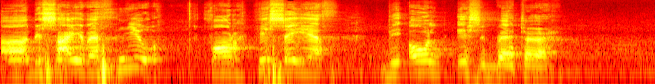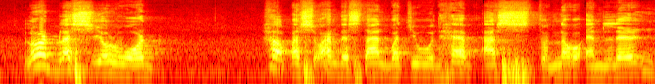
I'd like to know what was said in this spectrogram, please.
uh, desireth new, for he saith, The old is better. Lord, bless your word. Help us to understand what you would have us to know and learn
